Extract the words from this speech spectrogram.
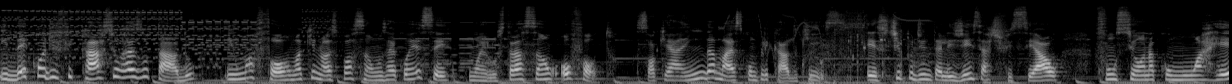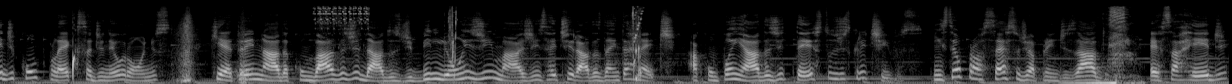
e decodificar-se o resultado em uma forma que nós possamos reconhecer, uma ilustração ou foto. Só que é ainda mais complicado que isso. Esse tipo de inteligência artificial funciona como uma rede complexa de neurônios que é treinada com bases de dados de bilhões de imagens retiradas da internet, acompanhadas de textos descritivos. Em seu processo de aprendizado, essa rede,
